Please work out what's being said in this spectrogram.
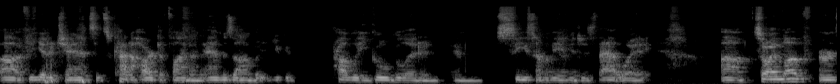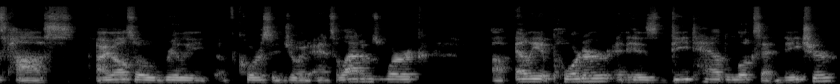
Uh, if you get a chance, it's kind of hard to find on Amazon, but you could probably Google it and, and see some of the images that way. Um, so I love Ernst Haas. I also really, of course, enjoyed Ansel Adams' work. Uh, Eliot Porter and his detailed looks at nature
